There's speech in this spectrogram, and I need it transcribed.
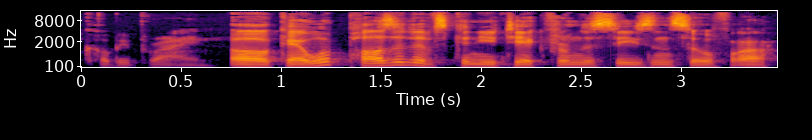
Kobe Bryant. Okay, what positives can you take from the season so far?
